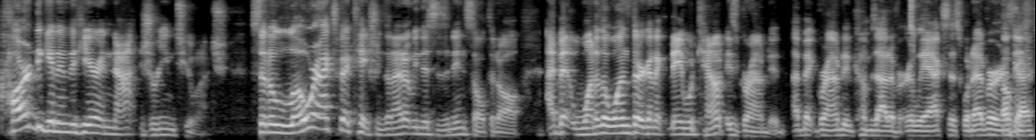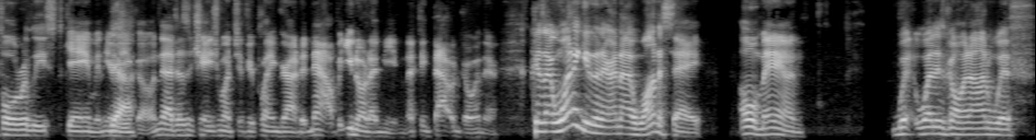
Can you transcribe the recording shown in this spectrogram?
hard to get into here and not dream too much. So to lower expectations, and I don't mean this as an insult at all. I bet one of the ones they're gonna they would count is Grounded. I bet Grounded comes out of early access, whatever, and is a full released game, and here Yeah. you go. And that doesn't change much if you're playing Grounded now, but you know what I mean. I think that would go in there because I want to get in there and I want to say, oh man, wh- what is going on with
